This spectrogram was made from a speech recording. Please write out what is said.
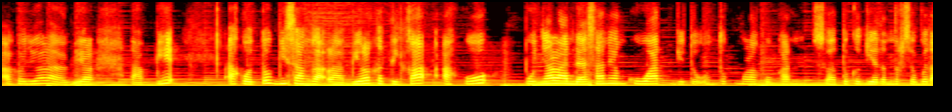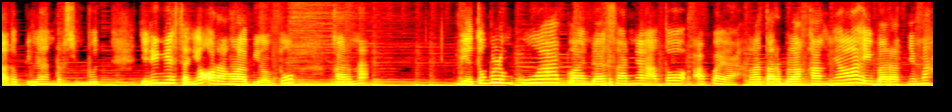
aku juga labil tapi aku tuh bisa nggak labil ketika aku punya landasan yang kuat gitu untuk melakukan suatu kegiatan tersebut atau pilihan tersebut. Jadi biasanya orang labil tuh karena dia tuh belum kuat landasannya atau apa ya latar belakangnya lah ibaratnya mah.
